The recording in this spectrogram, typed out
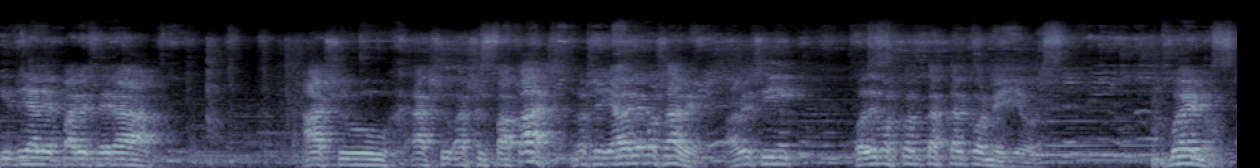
idea le parecerá a, su, a, a sus papás. No sé, ya veremos a ver. A ver si podemos contactar con ellos. Bueno, así,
